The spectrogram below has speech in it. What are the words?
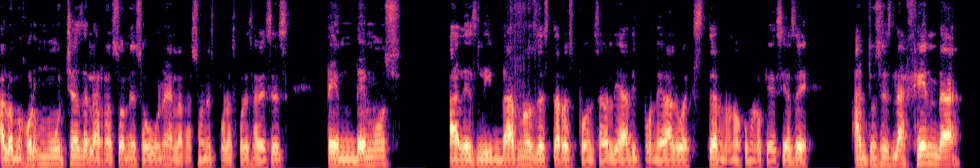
a lo mejor muchas de las razones o una de las razones por las cuales a veces tendemos a deslindarnos de esta responsabilidad y poner algo externo, ¿no? Como lo que decías de, ah, entonces la agenda,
